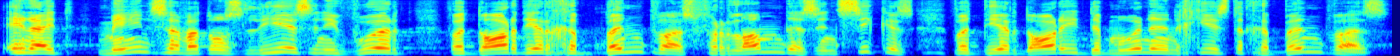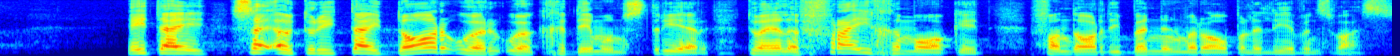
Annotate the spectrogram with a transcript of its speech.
En hy het mense wat ons lees in die woord wat daardeur gebind was, verlamdes en siekes wat deur daardie demone en geeste gebind was, het hy sy autoriteit daaroor ook gedemonstreer toe hy hulle vrygemaak het van daardie binding wat daar op hulle lewens was.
